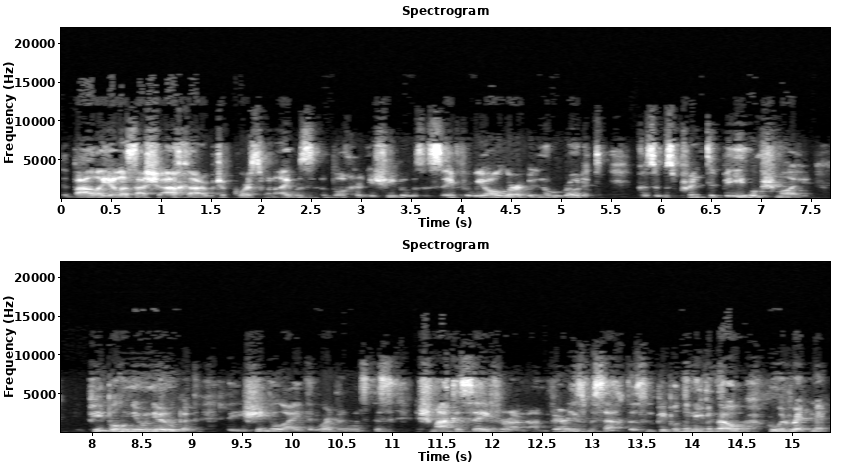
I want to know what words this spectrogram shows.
the Bala Ashachar, which of course, when I was a bocher yeshiva, was a sefer we all learned. We didn't know who wrote it because it was printed Be'ilam Shmai. People who knew knew, but the yeshiva light they weren't. What's this Shmaka sefer on, on various masechtas, and people didn't even know who had written it.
